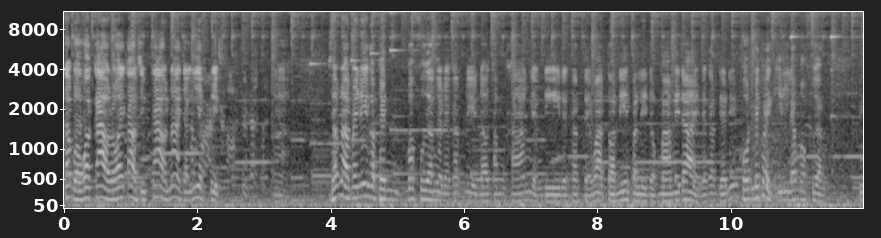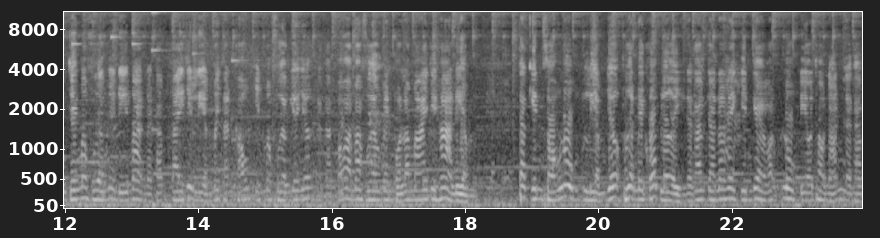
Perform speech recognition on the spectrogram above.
ถ้าบอกว่า 999 น่าจะเงียบกริบ สำหรับไปนี่ก็เป็นมะเฟืองนะครับนี่เราทำค้างอย่างดีนะครับ แต่ว่าตอนนี้ผลิตออกมาไม่ได้นะครับ เดี๋ยวนี้คนไม่ค่อยกินแล้วมะเฟือง จริงๆมะเฟืองนี่ดีมากนะครับใครที่เหลี่ยมไม่ทันเขากินมะเฟืองเยอะๆนะครับเพราะว่ามะเฟืองเป็นผลไม้ที่ห้าเหลี่ยม ถ้ากินสองลูกเหลี่ยมเยอะเพื่อนไม่ครบเลยนะครับจะนั้นให้กินแค่ลูกเดียวเท่านั้นนะครับ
